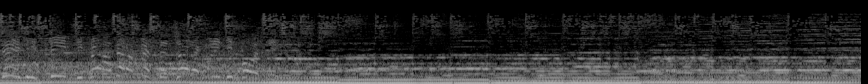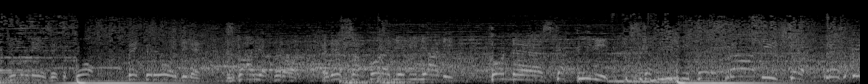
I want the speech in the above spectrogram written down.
dei distinti per andare a festeggiare con i tifosi. Giovannese che può mettere ordine sbaglia però e adesso ancora gli emiliani con eh, Scappini. Scappini per Bradic respinge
